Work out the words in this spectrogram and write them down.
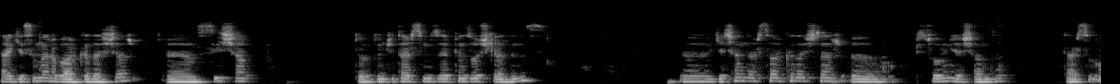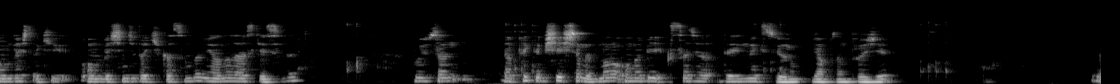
Herkese merhaba arkadaşlar. Ee, C Sharp 4. dersimize hepiniz hoş geldiniz. Ee, geçen derste arkadaşlar e, bir sorun yaşandı. Dersin 15 dakika 15. dakikasında bir anda ders kesildi. Bu yüzden ya pek de bir şey işlemedim ama ona bir kısaca değinmek istiyorum yaptığım projeye. Ee,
